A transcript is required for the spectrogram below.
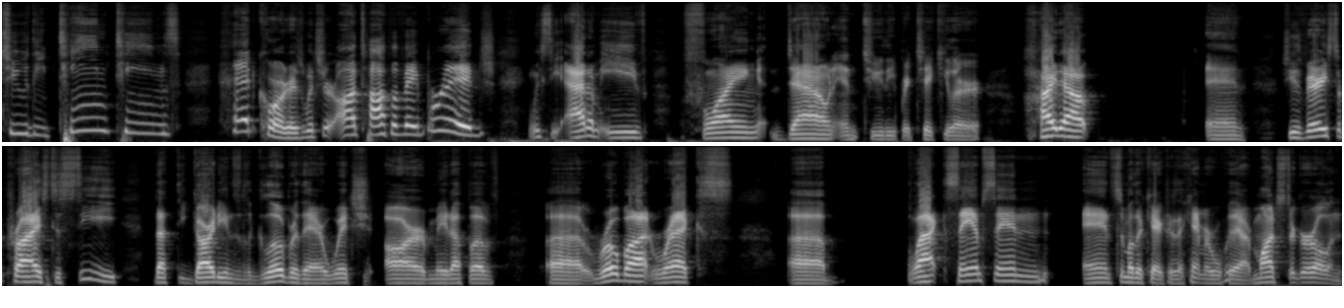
to the teen team's headquarters which are on top of a bridge we see Atom Eve flying down into the particular hideout and she's very surprised to see that the Guardians of the Globe are there, which are made up of uh, Robot Rex, uh, Black Samson, and some other characters. I can't remember who they are. Monster Girl and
